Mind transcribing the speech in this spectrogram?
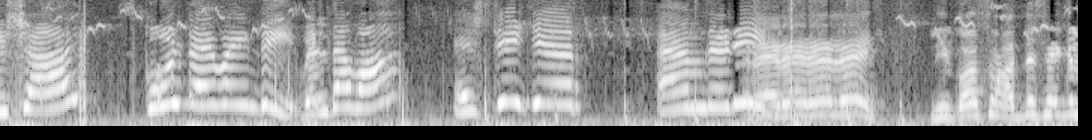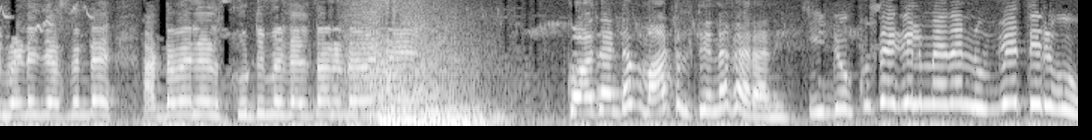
విశాల్ స్కూల్ టైం అయింది. వెళ్దామా ఎస్ టీచర్ ఐఎమ్ రెడీ. రే, రే, రే, రే. నీకోసం అద్దె సైకిల్ మెయింటైన్ చేస్తుంటే అడ్డమైన స్కూటీ మీద వెళ్తానంటే కోదంట మాటలు తిన్నగారాని ఈ డొక్కు సైకిల్ మీద నువ్వే తిరుగు.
